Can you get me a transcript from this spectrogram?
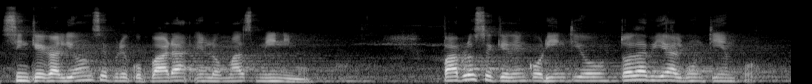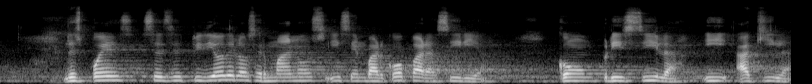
sin que Galeón se preocupara en lo más mínimo. Pablo se quedó en Corintio todavía algún tiempo. Después se despidió de los hermanos y se embarcó para Siria con Priscila y Aquila.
